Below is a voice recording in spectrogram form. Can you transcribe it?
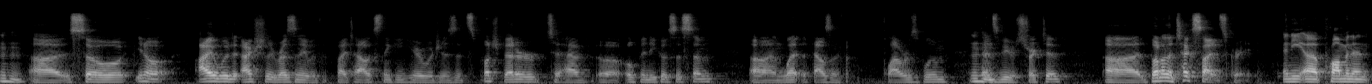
Mhm. Uh, so, you know, I would actually resonate with Vitalik's thinking here, which is it's much better to have an open ecosystem uh, and let a thousand flowers bloom than Mhm. to be restrictive. Uh, but on the tech side, it's great. Any uh, prominent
